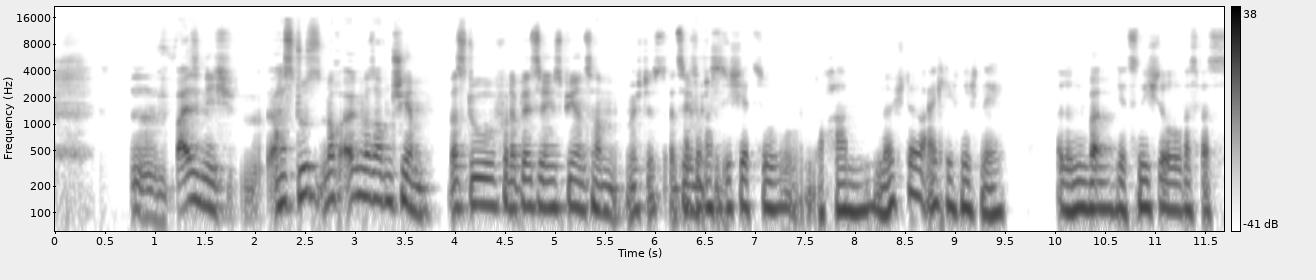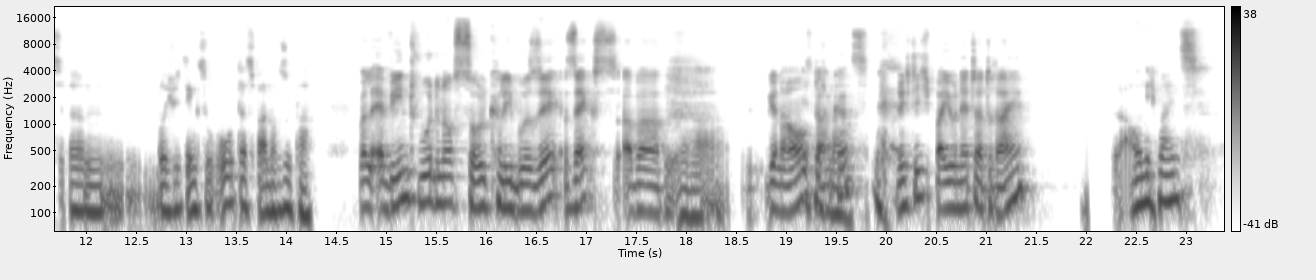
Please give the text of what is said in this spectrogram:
Weiß ich nicht. Hast du noch irgendwas auf dem Schirm, was du von der PlayStation Experience haben möchtest? Erzähl also, möchtest. was ich jetzt so noch haben möchte, eigentlich nicht, nee. Also jetzt nicht so was, was, ähm, wo ich denke, so, oh, das war noch super. Weil erwähnt wurde noch Soul Calibur 6, aber ja, genau, danke. Richtig, Bayonetta 3. Auch nicht meins.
